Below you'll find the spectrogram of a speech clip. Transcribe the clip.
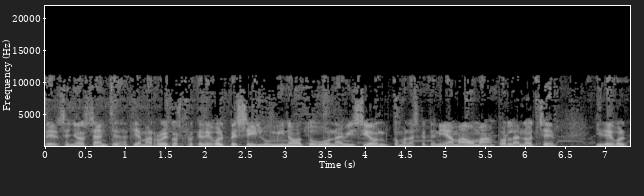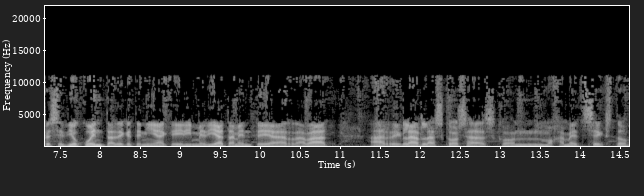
del señor Sánchez hacia Marruecos, porque de golpe se iluminó, tuvo una visión como las que tenía Mahoma por la noche y de golpe se dio cuenta de que tenía que ir inmediatamente a Rabat a arreglar las cosas con Mohamed VI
